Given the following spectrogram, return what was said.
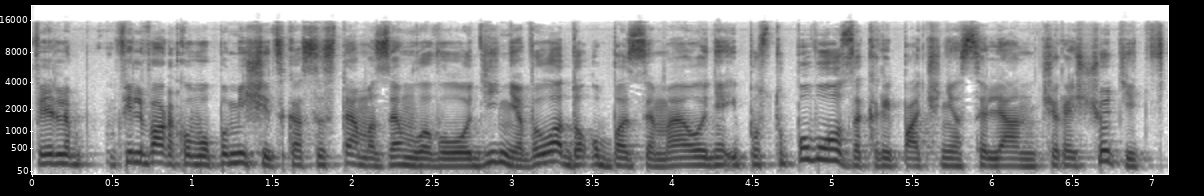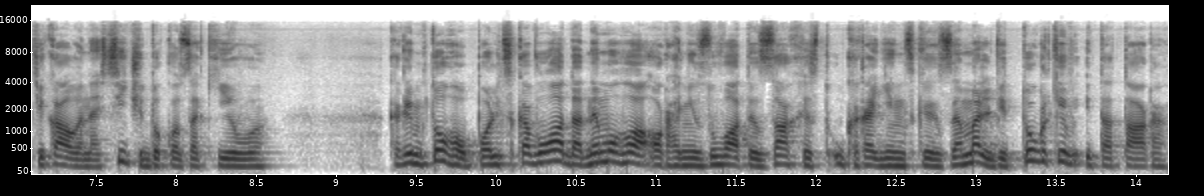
Філь... Фільварково-поміщицька система землеволодіння вела до обезземелення і поступового закріпачення селян, через що ті втікали на січ до козаків. Крім того, польська влада не могла організувати захист українських земель від турків і татар.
